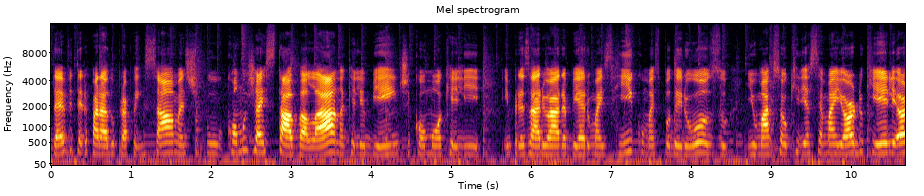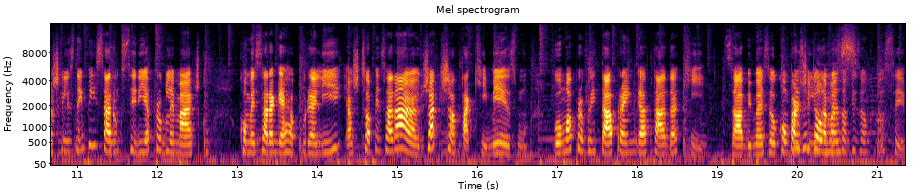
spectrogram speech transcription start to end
deve ter parado para pensar, mas, tipo, como já estava lá naquele ambiente, como aquele empresário árabe era o mais rico, mais poderoso, e o Maxwell queria ser maior do que ele, eu acho que eles nem pensaram que seria problemático começar a guerra por ali. Acho que só pensaram, ah, já que já tá aqui mesmo, vamos aproveitar para engatar daqui, sabe? Mas eu compartilho mas então, da mesma mas... visão que você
